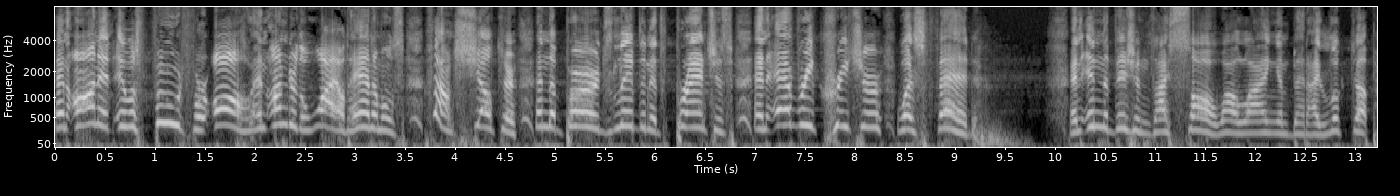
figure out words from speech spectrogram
and on it it was food for all. And under the wild animals found shelter, and the birds lived in its branches, and every creature was fed. And in the visions I saw while lying in bed, I looked up,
